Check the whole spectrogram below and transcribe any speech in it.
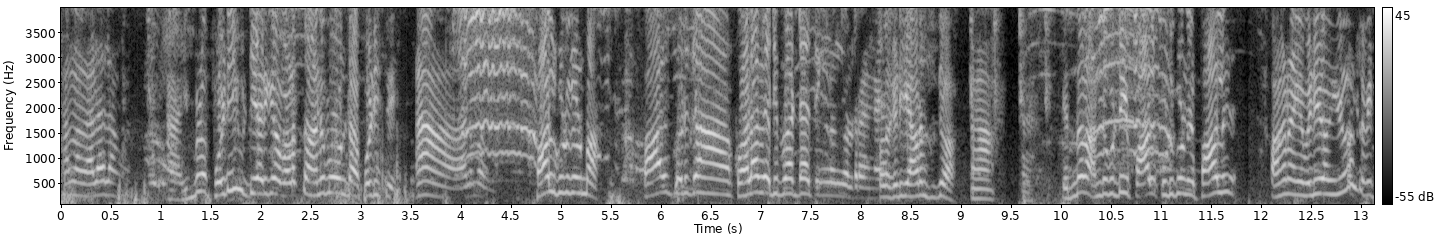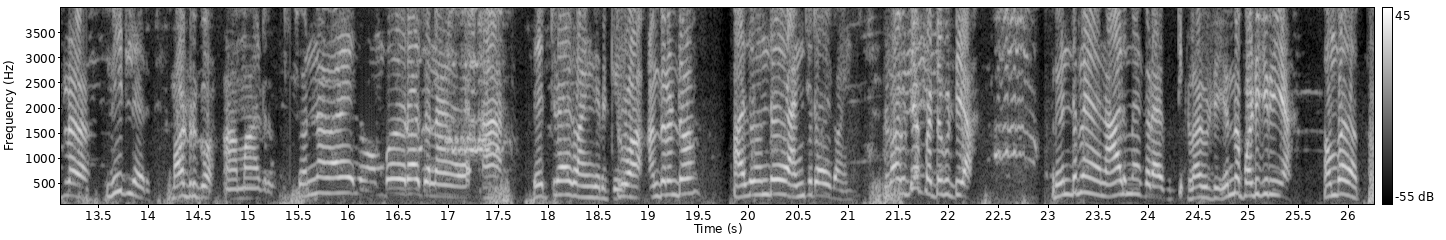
ஆமா விளையாடலாம் இவ்வளவு பொடி குட்டியா இருக்கா வளர்த்த அனுபவம்டா பொடிசு. ஆ அனுபவம். பால் கொடுக்கணுமா? பால் கொடுக்க கொலை வெட்டி போட்டா திங்கன்னு சொல்றாங்க. அவளை கடிக்க ஆரம்பிச்சிட்டோ ஆ. இருந்தாலும் அந்த குட்டிக்கு பால் கொடுக்கணும் பால்? வாங்கினா இங்க வெளியே வாங்கிக்கலாம் இல்லை வீட்டுல வீட்டுல இருக்கு. மாடு இருக்கோ? ஆ மாடு இருக்கு. சொன்ன வேலை இது ஒன்பது ரூபா சொன்னாங்க. எட்டு ரூபாய்க்கு வாங்கியிருக்கு. ரூபா. அந்த ரெண்டும் அது வந்து அஞ்சு ரூபாய்க்கு வாங்கிடுச்சு கிடா குட்டியா பெட்ட குட்டியா? ரெண்டுமே நாலுமே கடா குட்டி. கிடா குட்டி. என்ன படிக்கிறீங்க? ஒன்பது அப்பா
